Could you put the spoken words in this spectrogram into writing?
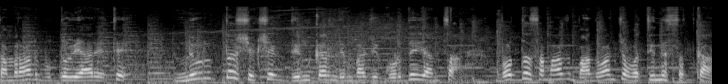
सम्राट बुद्धविहार येथे निवृत्त शिक्षक दिनकर लिंबाजी गुर्दे यांचा बौद्ध समाज बांधवांच्या वतीने सत्कार.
